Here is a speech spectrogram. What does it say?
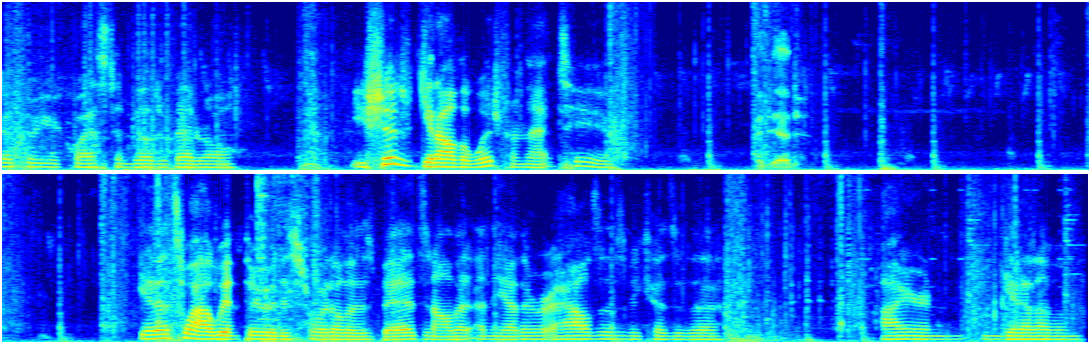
go through your quest and build your bedroll. You should get all the wood from that too. I did. Yeah, that's why I went through and destroyed all those beds and all that and the other houses because of the iron you can get out of them.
